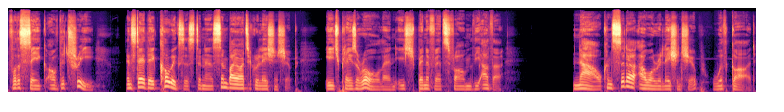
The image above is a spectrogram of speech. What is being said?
for the sake of the tree. Instead, they coexist in a symbiotic relationship. Each plays a role and each benefits from the other. Now, consider our relationship with God.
